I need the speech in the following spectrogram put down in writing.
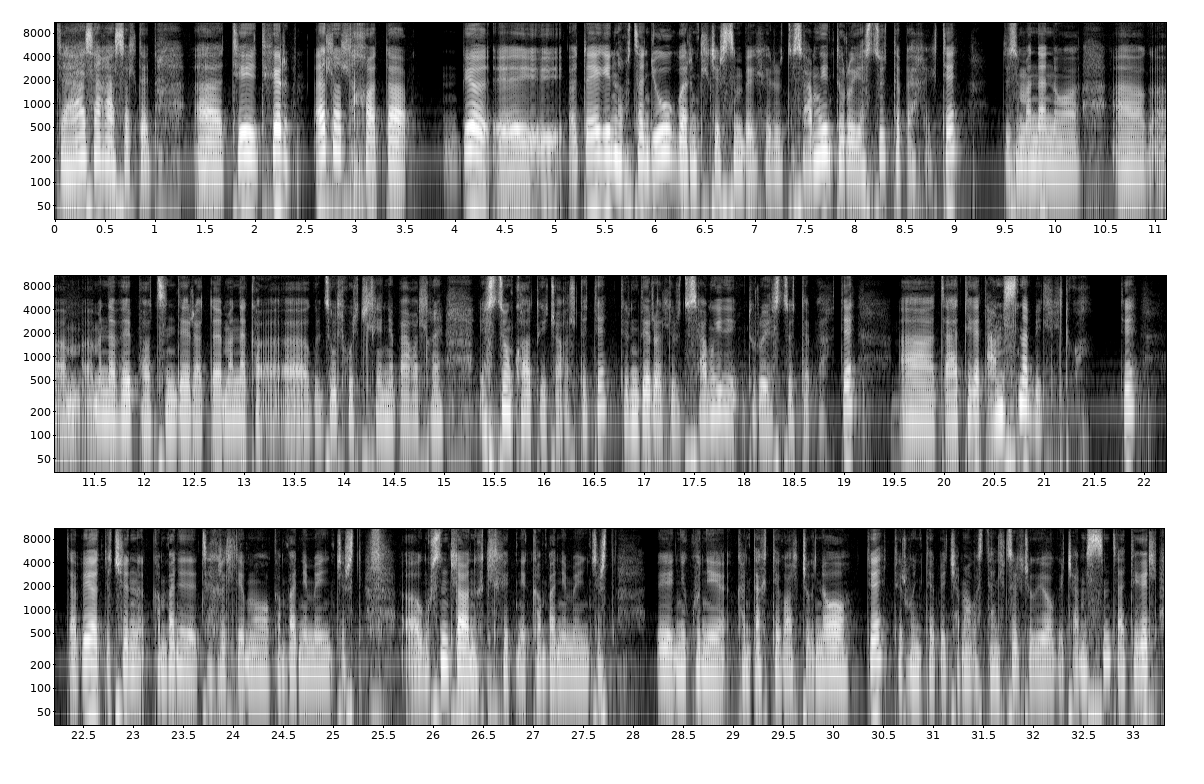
За сайхан асуулт байна. Тий тэгэхээр аль болох одоо би э, одоо яг энэ хугацаанд юуг баримталж ирсэн бэ гэхээр үдээс хамгийн түрүү яс зүйтэй байхыг тий Тэс манай нөгөө манай веб хуудсан дээр одоо манай зөвлөх үйлчилгээний байгууллагын ёс зүйн код гэж байгаа л да тий. Тэрэн дээр бол ердөөс хамгийн түрүү ёс зүйтэй байх тий. Аа за тэгээд амлснаа биелүүлдэг баг тий. За би одоо чинь компани захирал юм уу, компани менежерт өнгөрсөн 7 хоногт л хэд нэг компани менежерт би нэг хүний контактыг олж өгнө тий тэр хүнтэй би чамайг бас танилцуулж өгөө гэж амлсан. За тэгэл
